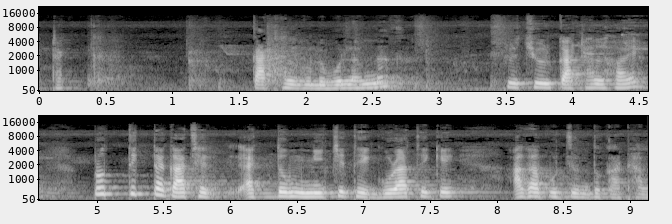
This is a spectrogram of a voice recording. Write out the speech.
একটা কাঁঠালগুলো বললাম না? প্রচুর কাঁঠাল হয়। প্রত্যেকটা গাছের একদম নিচে থেকে গোড়া থেকে আগা পর্যন্ত কাঁঠাল।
